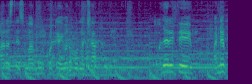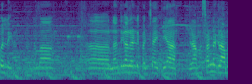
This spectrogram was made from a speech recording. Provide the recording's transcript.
ಆ ರಸ್ತೆ ಸುಮಾರು ಮೂರು ಕೋಟಿ ಐವತ್ತ್ಮೂರು ಲಕ್ಷ. ಅದೇ ರೀತಿ ಅಂಡೇಪಲ್ಲಿ ನಮ್ಮ ನಂದಗಾನಹಳ್ಳಿ ಪಂಚಾಯಿತಿಯ ಗ್ರಾಮ, ಸಣ್ಣ ಗ್ರಾಮ.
